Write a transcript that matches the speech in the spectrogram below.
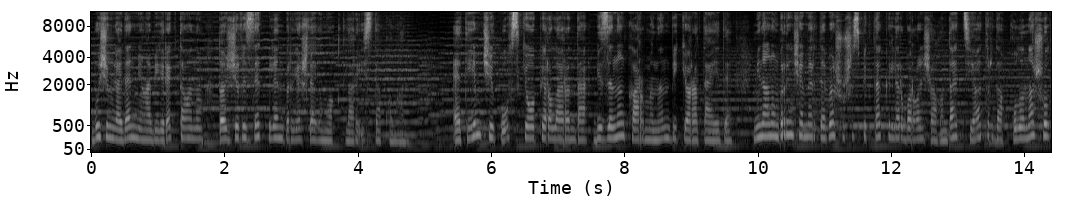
Бу җөмләдән миңа бигрәк тә аның Таҗи Гыйззәт белән бергә эшләгән вакытлары истә калган. Әтием Чайковский операларында Бизенең Карменын бик ярата иде. Мин аның берничә мәртәбә шушы спектакльләр барган чагында театрда кулына шул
